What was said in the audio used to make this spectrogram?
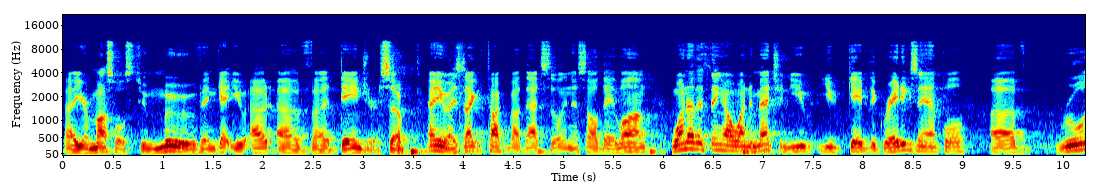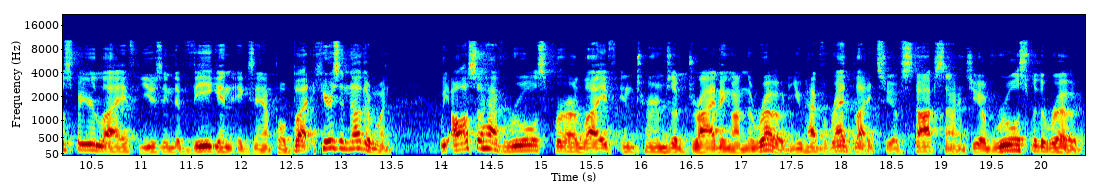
uh, your muscles to move and get you out of uh, danger. So, anyways, I could talk about that silliness all day long. One other thing I wanted to mention: you you gave the great example of rules for your life using the vegan example, but here's another one. We also have rules for our life in terms of driving on the road. You have red lights, you have stop signs, you have rules for the road.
